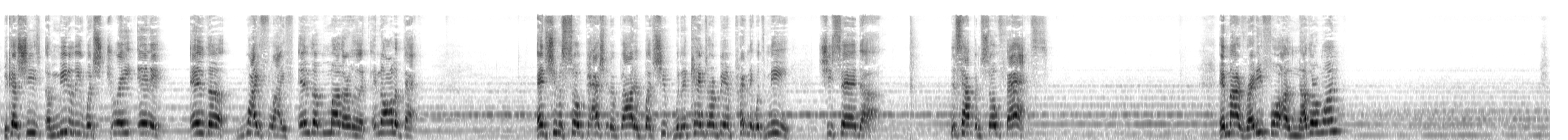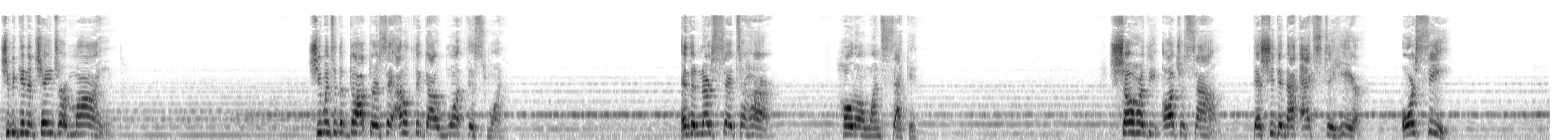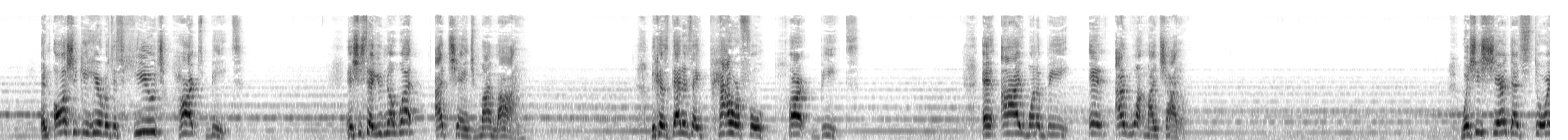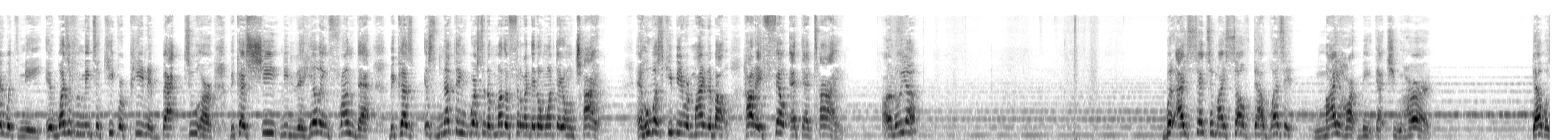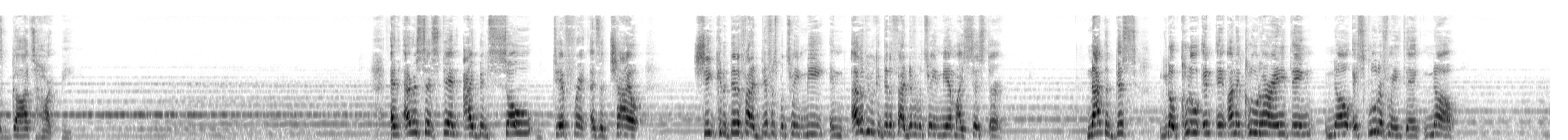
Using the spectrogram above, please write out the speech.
Because she immediately went straight in it, in the wife life, in the motherhood, and all of that. And she was so passionate about it. But she, when it came to her being pregnant with me, she said, uh, "This happened so fast. Am I ready for another one?" She began to change her mind. She went to the doctor and said, I don't think I want this one. And the nurse said to her, Hold on one second. Show her the ultrasound that she did not ask to hear or see. And all she could hear was this huge heartbeat. And she said, You know what? I changed my mind. Because that is a powerful heartbeat. And I want to be, and I want my child. When she shared that story with me, it wasn't for me to keep repeating it back to her because she needed a healing from that. Because it's nothing worse than a mother feeling like they don't want their own child. And who wants to keep being reminded about how they felt at that time? Hallelujah. But I said to myself, that wasn't my heartbeat that you heard. That was God's heartbeat. And ever since then, I've been so different as a child. She could identify the difference between me and other people could identify the difference between me and my sister. Not to dis, you know, clue and, uninclude her or anything. No, exclude her from anything. No.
